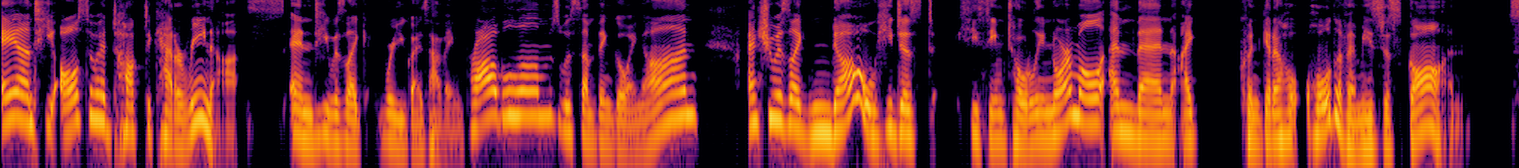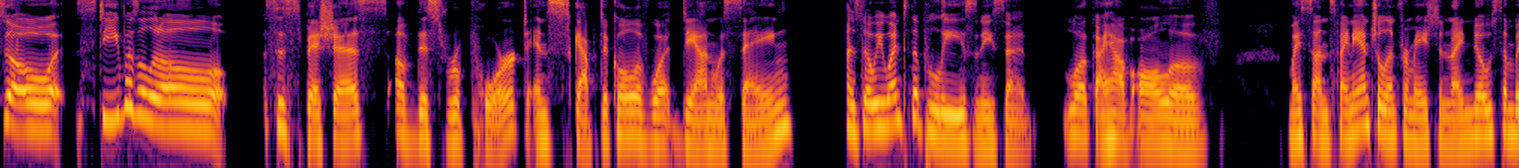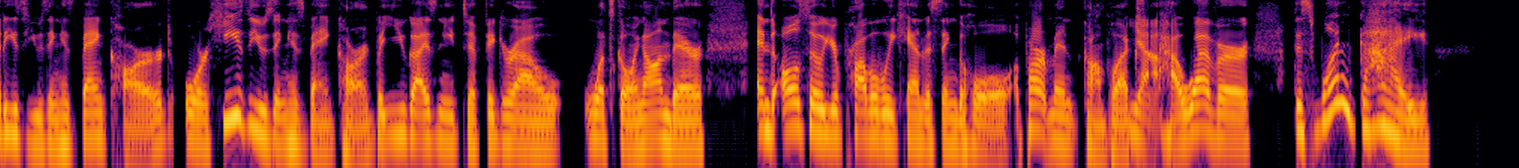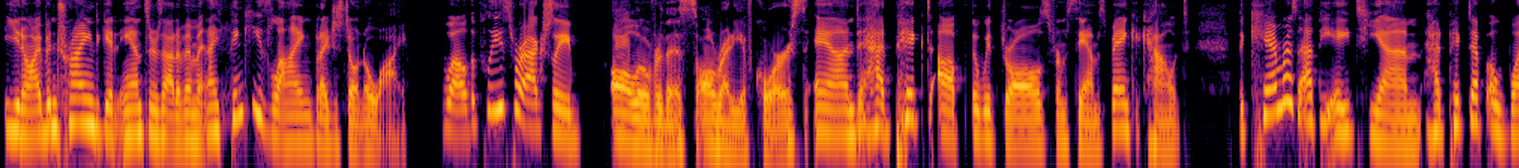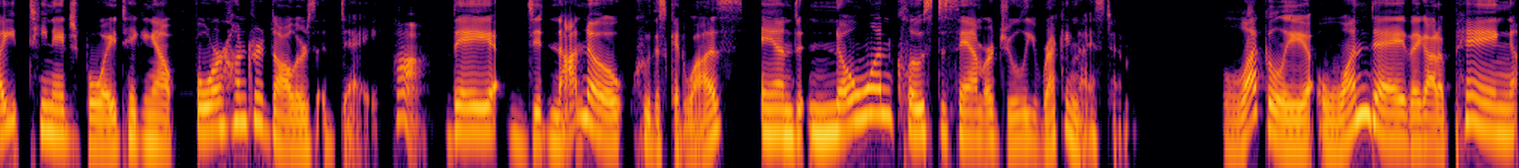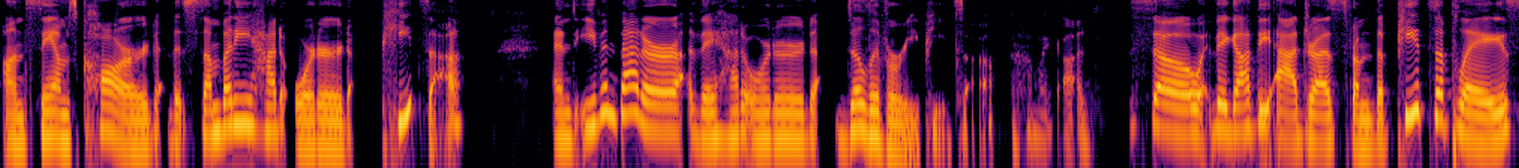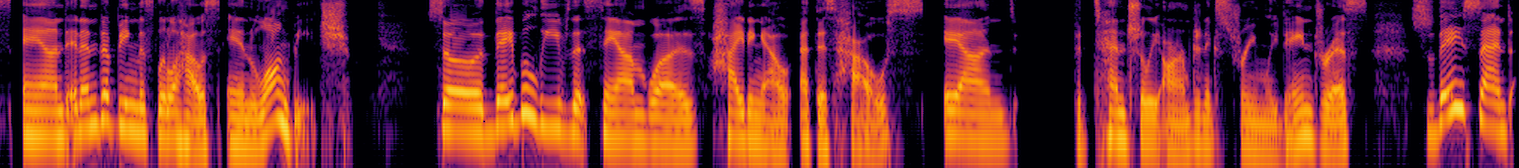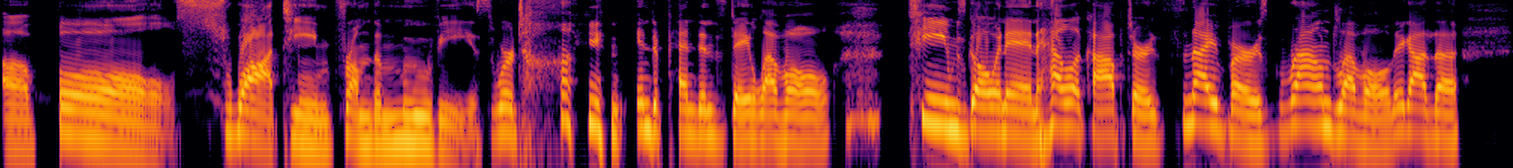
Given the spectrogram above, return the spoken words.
And he also had talked to Katerina and he was like, Were you guys having problems? Was something going on? And she was like, No, he just, he seemed totally normal. And then I couldn't get a hold of him. He's just gone. So Steve was a little suspicious of this report and skeptical of what Dan was saying. And so he went to the police and he said, Look, I have all of my son's financial information. I know somebody's using his bank card or he's using his bank card, but you guys need to figure out what's going on there. And also, you're probably canvassing the whole apartment complex. Yeah. However, this one guy, you know, I've been trying to get answers out of him, and I think he's lying, but I just don't know why. Well, the police were actually all over this already, of course, and had picked up the withdrawals from Sam's bank account. The cameras at the ATM had picked up a white teenage boy taking out $400 a day. Huh. They did not know who this kid was, and no one close to Sam or Julie recognized him. Luckily, one day they got a ping on Sam's card that somebody had ordered pizza. And even better, they had ordered delivery pizza. Oh my God. So they got the address from the pizza place, and it ended up being this little house in Long Beach. So they believed that Sam was hiding out at this house and potentially armed and extremely dangerous. So they sent a full SWAT team from the movies. We're talking Independence Day level teams going in, helicopters, snipers, ground level. They got the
